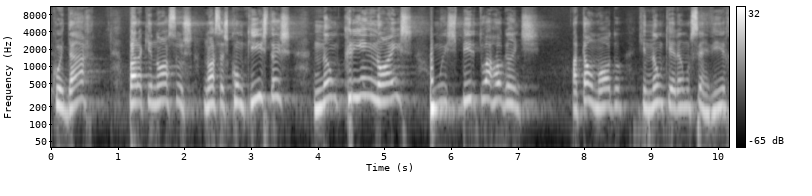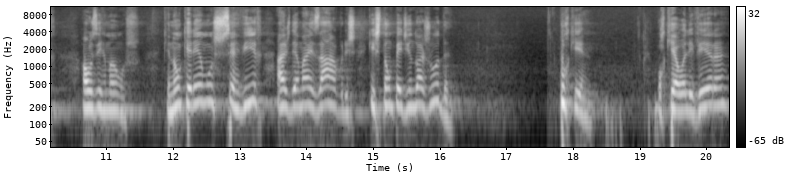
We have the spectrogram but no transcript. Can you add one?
Cuidar para que nossos, nossas conquistas não criem em nós um espírito arrogante, a tal modo que não queramos servir aos irmãos, que não queremos servir às demais árvores que estão pedindo ajuda. Por quê? Porque a oliveira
